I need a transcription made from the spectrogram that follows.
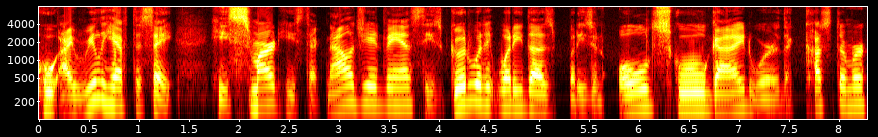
who I really have to say, he's smart, he's technology advanced, he's good with what he does, but he's an old school guide where the customer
